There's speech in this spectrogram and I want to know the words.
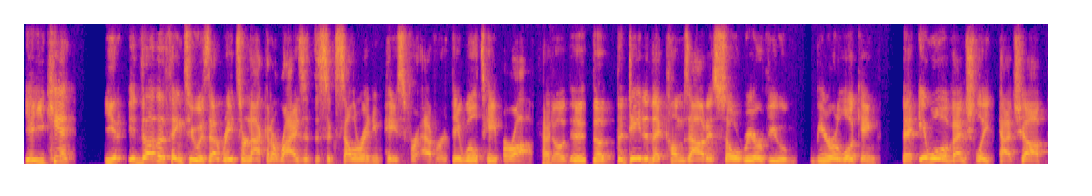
Yeah, you can't you, the other thing too is that rates are not going to rise at this accelerating pace forever. They will taper off. You know, the, the, the data that comes out is so rear view mirror looking that it will eventually catch up.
